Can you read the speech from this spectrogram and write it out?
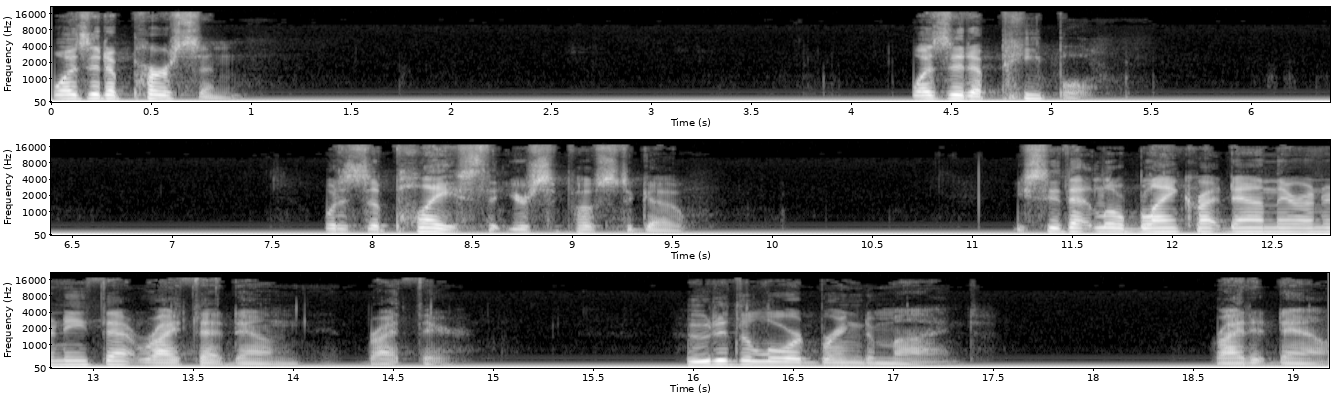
Was it a person? Was it a people? What is the place that you're supposed to go? You see that little blank right down there underneath that? Write that down right there. Who did the Lord bring to mind? Write it down.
